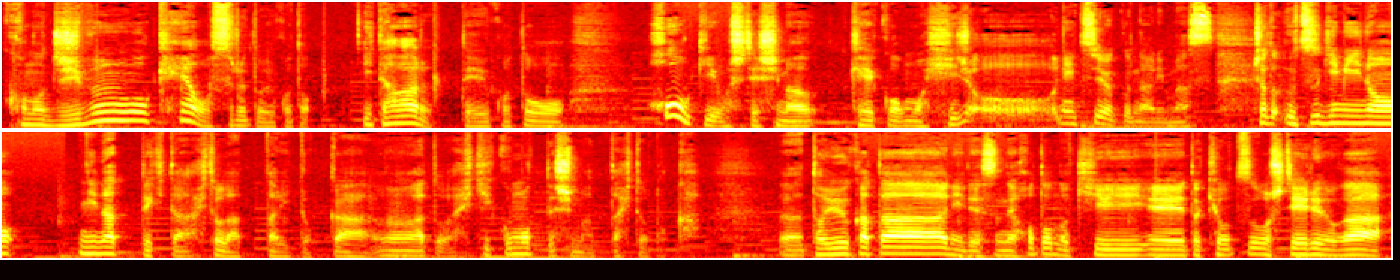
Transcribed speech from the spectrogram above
この自分をケアをするということ、いたわるっていうことを放棄をしてしまう傾向も非常に強くなります。ちょっとうつ気味のになってきた人だったりとか、うん、あとは引きこもってしまった人とか、という方にですね、ほとんどき、えーと、共通をしているのが、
